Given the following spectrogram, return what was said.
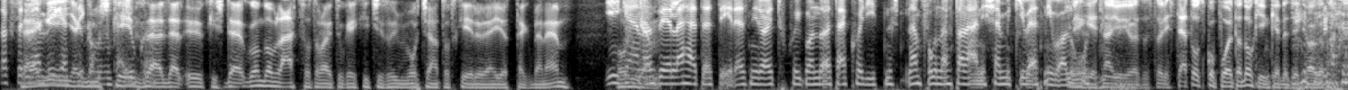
Szakszerűen végezték most képzeld el ők is, de gondolom látszott rajtuk egy kicsit, hogy bocsánatot kérően jöttek be, nem? Igen, Igen. azért lehetett érezni rajtuk, hogy gondolták, hogy itt nem fognak találni semmi kivetni valót. Igen, nagyon jó az a sztori. Stetoszkóp volt a dokin? Kérdezi egy hallgató.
